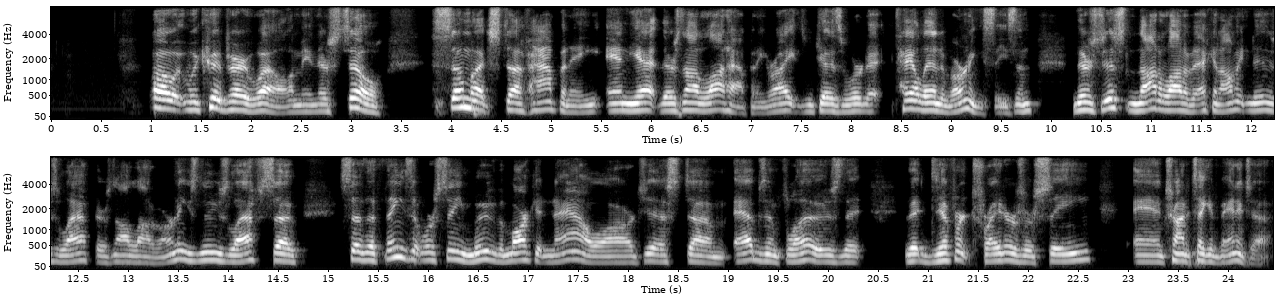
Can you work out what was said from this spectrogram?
Well, we could very well. I mean, there's still so much stuff happening, and yet there's not a lot happening, right? Because we're at tail end of earnings season there's just not a lot of economic news left. There's not a lot of earnings news left. So, so the things that we're seeing move the market now are just um, ebbs and flows that that different traders are seeing and trying to take advantage of.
